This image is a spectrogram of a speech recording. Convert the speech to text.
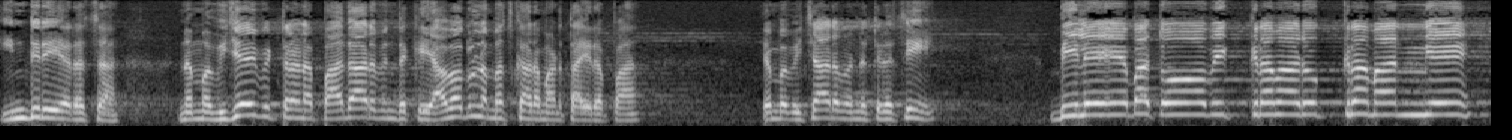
ಇಂದಿರಿಯ ರಸ, ನಮ್ಮ ವಿಜಯ ವಿಠಲನ ಪಾದಾರವಿಂದಕ್ಕೆ ಯಾವಾಗಲೂ ನಮಸ್ಕಾರ ಮಾಡ್ತಾ ಇರಪ್ಪ ಎಂಬ ವಿಚಾರವನ್ನು ತಿಳಿಸಿ, ಬಿಲೇಬತೋ ವಿಕ್ರಮ ರುಕ್ರಮನ್ಯೇ,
